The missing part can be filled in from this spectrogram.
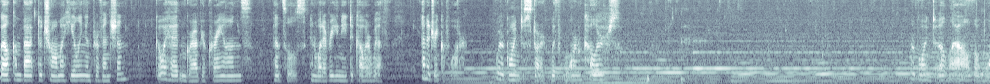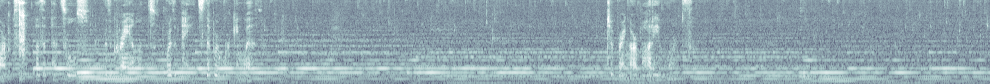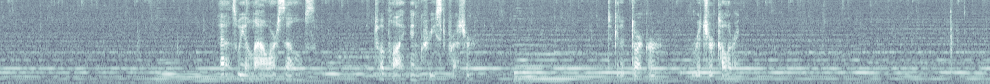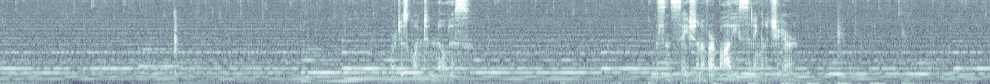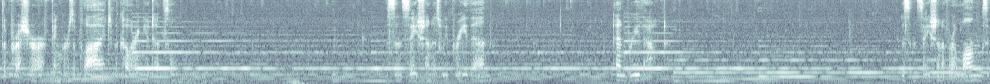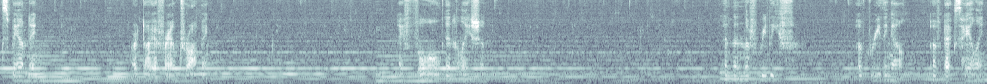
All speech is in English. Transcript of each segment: Welcome back to Trauma Healing and Prevention. Go ahead and grab your crayons, pencils, and whatever you need to color with, and a drink of water. We're going to start with warm colors. We're going to allow the warmth of the pencils or the crayons or the paints that we're working with bring our body warmth. As we allow ourselves to apply increased pressure to get a darker, richer coloring. Just going to notice the sensation of our body sitting in a chair. The pressure our fingers apply to the coloring utensil. The sensation as we breathe in and breathe out. The sensation of our lungs expanding, our diaphragm dropping. A full inhalation. And then the relief of breathing out, of exhaling,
